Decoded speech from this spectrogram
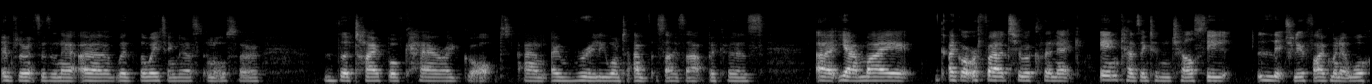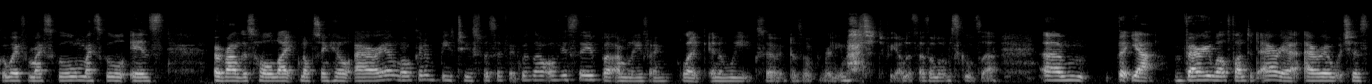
influences in it uh, with the waiting list and also the type of care I got. And I really want to emphasize that because uh, yeah my I got referred to a clinic in Kensington and Chelsea literally a five minute walk away from my school. My school is around this whole like Notting Hill area. I'm not going to be too specific with that obviously but I'm leaving like in a week so it doesn't really matter to be honest. There's a lot of schools there. Um, but yeah very well funded area area which is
